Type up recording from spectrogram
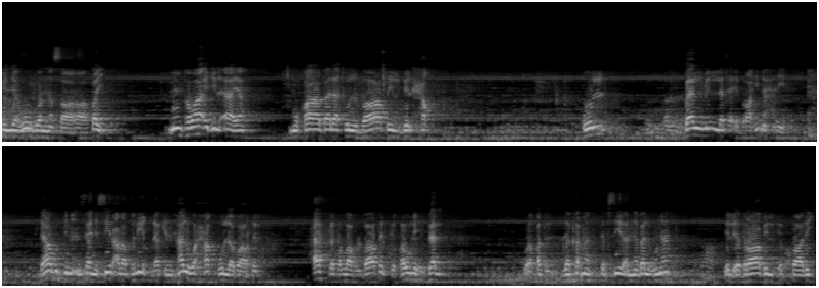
باليهود. والنصارى. طيب. من فوائد الآية مقابلة الباطل بالحق. قل بل ملة إبراهيم حنيفا لا بد أن الإنسان يسير على طريق لكن هل هو حق ولا باطل؟ أثبت الله الباطل في قوله بل. وقد ذكرنا في التفسير أن بل هنا للإضراب الإبطالي.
